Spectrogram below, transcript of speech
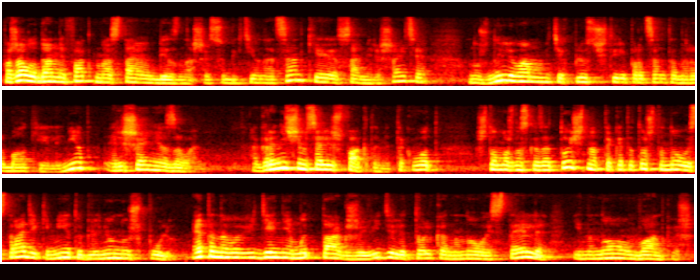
Пожалуй, данный факт мы оставим без нашей субъективной оценки. Сами решайте, нужны ли вам этих плюс 4% на рыбалке или нет. Решение за вами. Ограничимся лишь фактами. Так вот, что можно сказать точно, так это то, что новый страдик имеет удлиненную шпулю. Это нововведение мы также видели только на новой Стелле и на новом Ванквише.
